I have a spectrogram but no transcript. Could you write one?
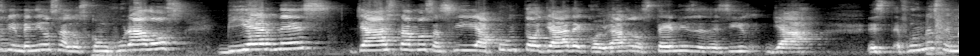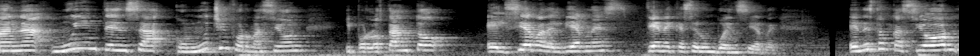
bienvenidos a Los Conjurados. Viernes, ya estamos así a punto ya de colgar los tenis, de decir ya. Este, fue una semana muy intensa, con mucha información y por lo tanto el cierre del viernes tiene que ser un buen cierre. En esta ocasión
